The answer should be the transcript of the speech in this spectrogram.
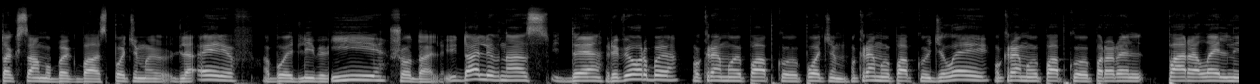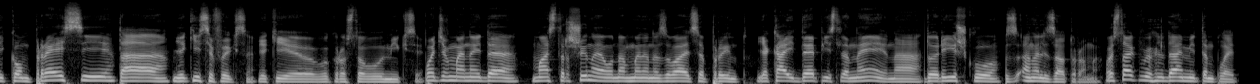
так само бек бас. Потім для ерів або едлібів. І що далі? І далі в нас йде реверби окремою папкою. Потім окремою папкою ділей, окремою папкою паралель паралельні компресії та якісь ефікси, які використовую у міксі. Потім в мене йде мастер-шина, вона в мене називається Print, яка йде після неї на доріжку з аналізаторами. Ось так виглядає мій темплейт.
